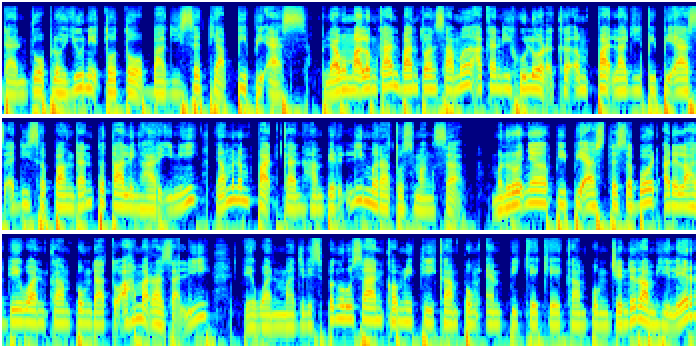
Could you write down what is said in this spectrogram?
dan 20 unit toto bagi setiap PPS. Beliau memaklumkan bantuan sama akan dihulur ke empat lagi PPS di Sepang dan Petaling hari ini yang menempatkan hampir 500 mangsa. Menurutnya, PPS tersebut adalah Dewan Kampung Datuk Ahmad Razali, Dewan Majlis Pengurusan Komuniti Kampung MPKK Kampung Jenderam Hilir,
